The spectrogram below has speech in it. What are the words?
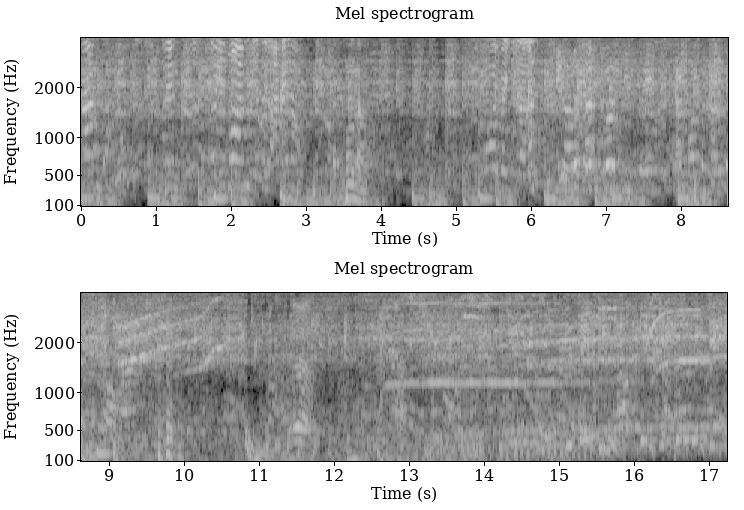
ทำเป็นมีพ่อมีเสียสละให้เราใช่เหรอพ่อไปกี่ร้านกินเอาแล้วกันก็กินตัวเองจับบอลตั้งนานแล้วก็ขึ้นต่อมาเออโ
